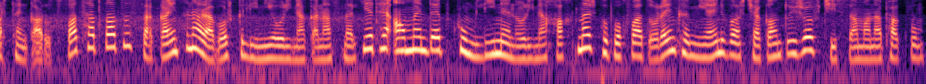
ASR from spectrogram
արդեն կառուցված հատվածը, սակայն հնարավոր կլինի օրինականացնել։ Եթե ամեն դեպքում լինեն օրինախախտներ, փոփոխված օրենքը միայն վարչական տույժով չի սահմանափակվում։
